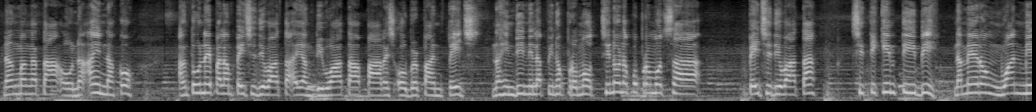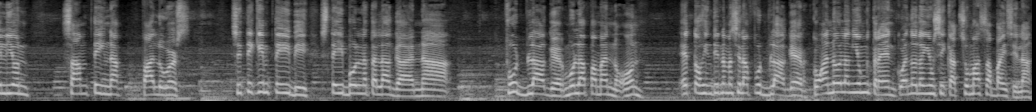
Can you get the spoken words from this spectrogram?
ng mga tao na ay nako, ang tunay palang page ni Diwata ay ang Diwata Pares Overpan page na hindi nila pinopromote. Sino nagpo-promote sa page ni Diwata? Si Tikim TV na merong 1 million something na followers. Si Tikim TV, stable na talaga na food vlogger mula pa man noon. Ito, hindi naman sila food vlogger. Kung ano lang yung trend, kung ano lang yung sikat, sumasabay sila.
